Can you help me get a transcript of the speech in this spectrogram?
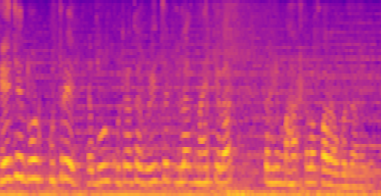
हे जे दोन कुत्रे आहेत त्या दोन कुत्र्याचा वेळीच जर इलाज नाही केला तर हे महाराष्ट्राला फार अवघड जाणार आहे.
